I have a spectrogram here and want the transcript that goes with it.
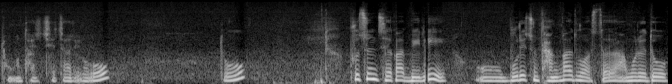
통은 다시 제자리로 또 붓은 제가 미리 어, 물에 좀 담가 두었어요. 아무래도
